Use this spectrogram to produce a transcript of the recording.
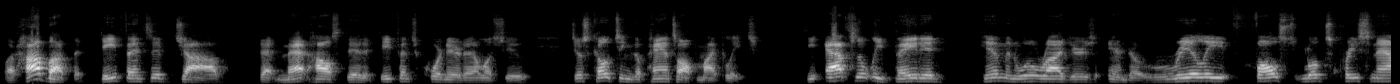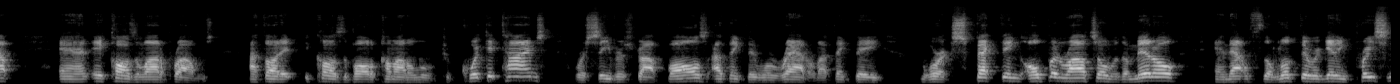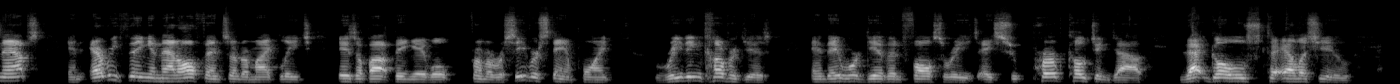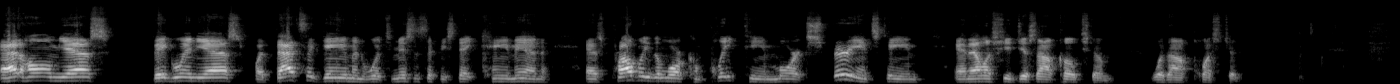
But how about the defensive job that Matt House did at defense coordinator at LSU, just coaching the pants off Mike Leach? He absolutely baited him and Will Rogers into really false looks pre snap, and it caused a lot of problems. I thought it, it caused the ball to come out a little too quick at times. Receivers dropped balls. I think they were rattled. I think they were expecting open routes over the middle and that was the look they were getting pre snaps. And everything in that offense under Mike Leach is about being able, from a receiver standpoint, reading coverages, and they were given false reads. A superb coaching job. That goes to LSU. At home, yes. Big win, yes. But that's a game in which Mississippi State came in as probably the more complete team, more experienced team, and LSU just outcoached them without question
